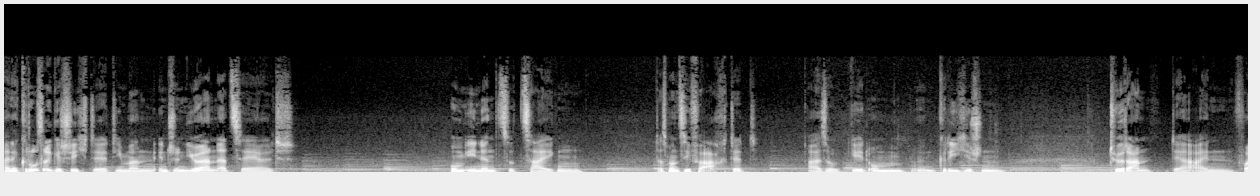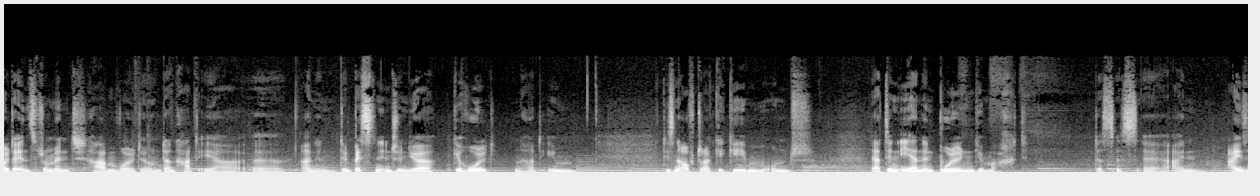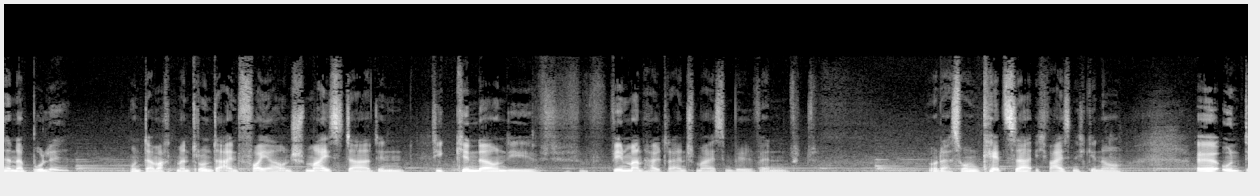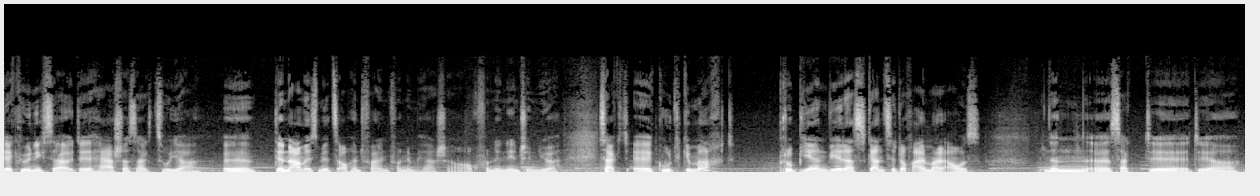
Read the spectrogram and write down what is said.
eine Gruselgeschichte, die man Ingenieuren erzählt, um ihnen zu zeigen, dass man sie verachtet. Also geht um einen griechischen Tyrann, der ein Folterinstrument haben wollte und dann hat er äh, einen, den besten Ingenieur geholt und hat ihm diesen Auftrag gegeben und er hat den eher einen Bullen gemacht. Das ist äh, ein eiserner Bulle und da macht man drunter ein Feuer und schmeißt da den, die Kinder und die, wen man halt reinschmeißen will, wenn oder so ein Ketzer, ich weiß nicht genau. Äh, und der König der Herrscher sagt so, ja, äh, der Name ist mir jetzt auch entfallen von dem Herrscher, auch von dem Ingenieur. Sagt, äh, gut gemacht, probieren wir das Ganze doch einmal aus. Und dann äh, sagt der,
